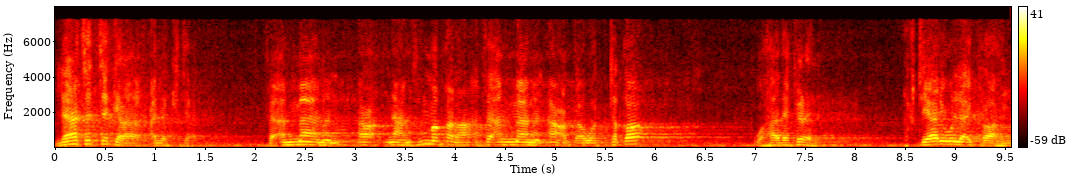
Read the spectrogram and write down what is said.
لا تتكئ على الكتاب. فأما من أع... نعم ثم قرأ فأما من أعطى واتقى وهذا فعل. اختياري ولا إكراهي؟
